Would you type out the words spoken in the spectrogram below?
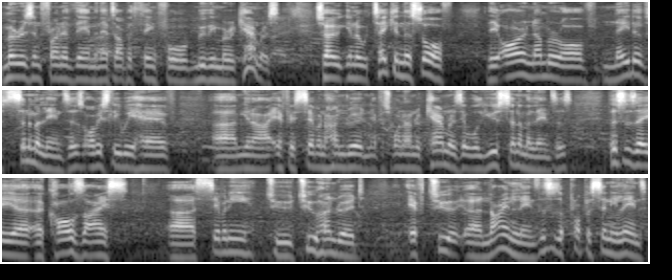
mirrors in front of them and that type of thing for moving mirror cameras. So you know taking this off, there are a number of native cinema lenses. Obviously we have um, you know, our FS700 and FS100 cameras that will use cinema lenses. This is a, uh, a Carl Zeiss uh, 70 to 200 f2.9 uh, lens. This is a proper cine lens.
